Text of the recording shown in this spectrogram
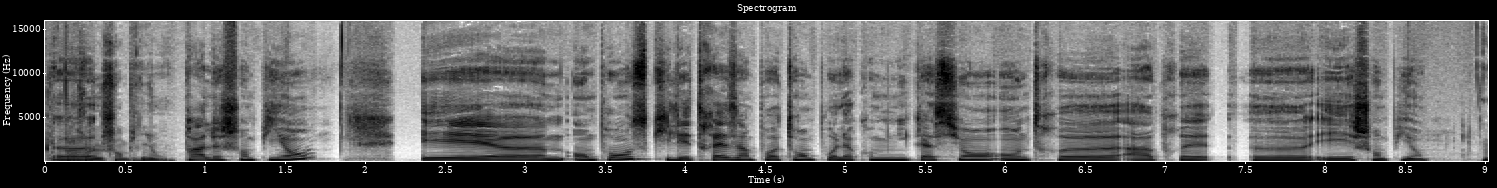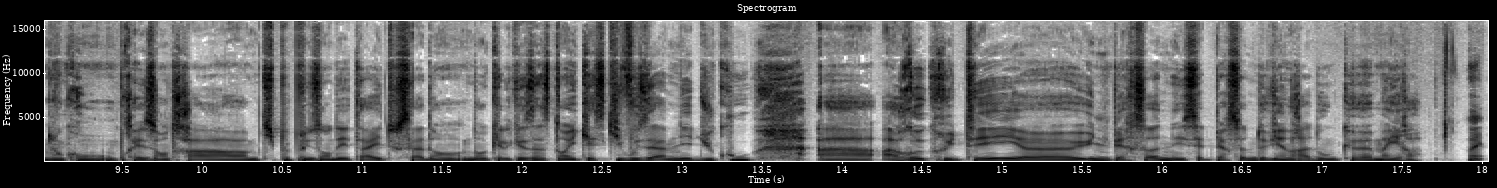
par le champignon. Par le champignon. Et euh, on pense qu'il est très important pour la communication entre euh, arbre euh, et champignon. Donc on, présentera un petit peu plus en détail tout ça dans, dans quelques instants. Et qu'est-ce qui vous a amené du coup à, à recruter une personne? Et cette personne deviendra donc Maïra Ouais.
